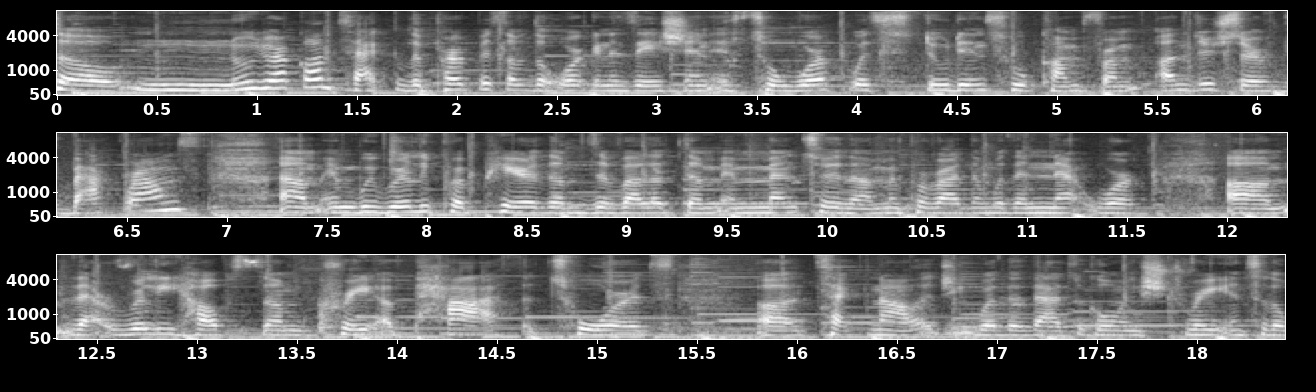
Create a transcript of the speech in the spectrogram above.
So New York on Tech, the purpose of the organization is to work with students who come from underserved backgrounds um, and we really prepare them, develop them and mentor them and provide them with a network um, that really helps them create a path towards uh, technology, whether that's going straight into the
